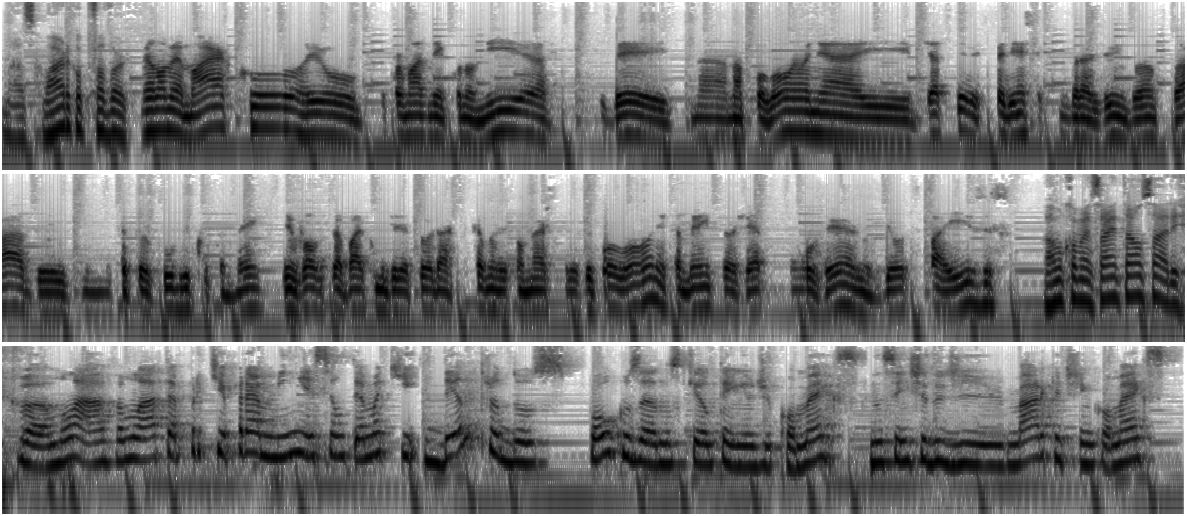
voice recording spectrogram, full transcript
Massa. Marco, por favor. Meu nome é Marco, eu sou formado em economia, estudei na, na Polônia e já tive experiência aqui no Brasil em banco privado e no setor público também. Desenvolvo trabalho como diretor da Câmara de Comércio Brasil Polônia e também projetos com governo de outros países. Vamos começar então, Sari. Vamos lá, vamos lá, até porque para mim esse é um tema que dentro dos poucos anos que eu tenho de Comex, no sentido de marketing Comex,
